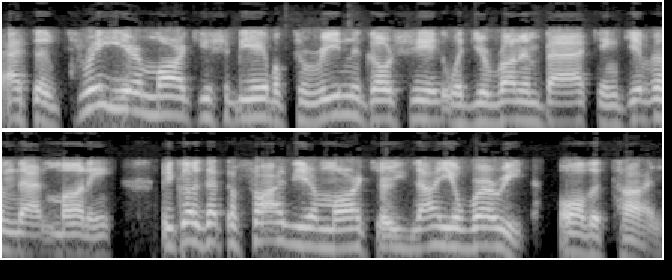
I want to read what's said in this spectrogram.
At the three year mark, you should be able to renegotiate with your running back and give him that money because at the five year mark, you're, now you're worried all the time.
